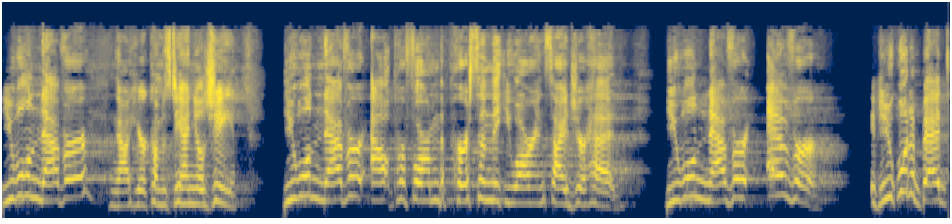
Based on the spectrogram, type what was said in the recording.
you will never, now here comes Daniel G. You will never outperform the person that you are inside your head. You will never, ever, if you go to bed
